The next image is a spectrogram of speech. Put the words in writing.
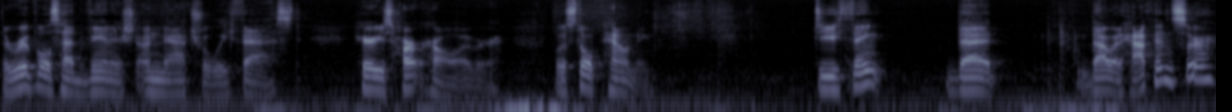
The ripples had vanished unnaturally fast. Harry's heart, however, was still pounding. Do you think that that would happen, sir?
